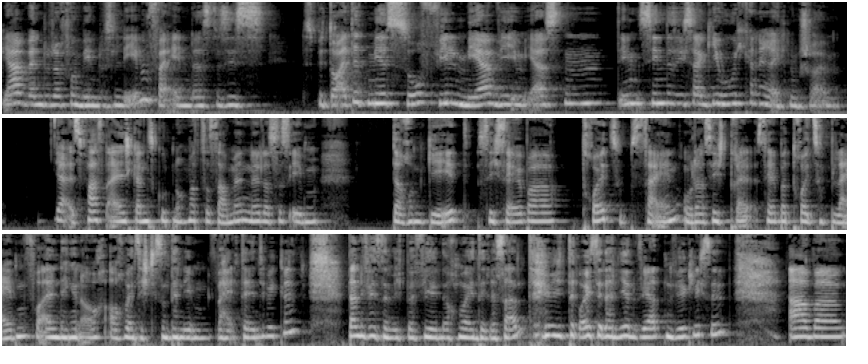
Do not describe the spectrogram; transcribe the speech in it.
ja, wenn du da von wem das Leben veränderst, das ist, das bedeutet mir so viel mehr wie im ersten Ding Sinn, dass ich sage, juhu, ich kann eine Rechnung schreiben. ja, es fasst eigentlich ganz gut nochmal zusammen, ne, dass es eben darum geht, sich selber treu zu sein oder sich selber treu zu bleiben, vor allen Dingen auch, auch wenn sich das Unternehmen weiterentwickelt. Dann wird es nämlich bei vielen nochmal interessant, wie treu sie dann ihren Werten wirklich sind. Aber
